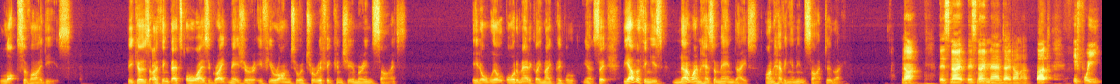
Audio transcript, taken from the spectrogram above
lots of ideas? Because I think that's always a great measure if you're on to a terrific consumer insight. It all will automatically make people, you know. So the other thing is, no one has a mandate on having an insight, do they? No, there's no there's no mandate on it. But if we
